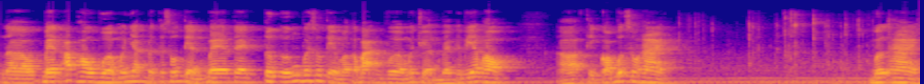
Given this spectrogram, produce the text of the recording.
uh, bên uphold vừa mới nhận được cái số tiền bt tương ứng với số tiền mà các bạn vừa mới chuyển về cái ví uphold đó thì có bước số 2 bước 2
